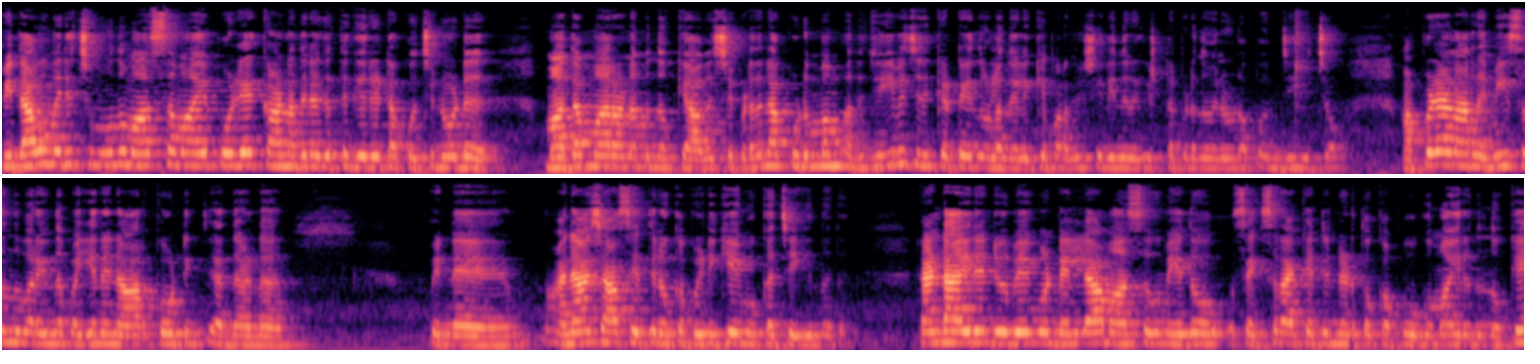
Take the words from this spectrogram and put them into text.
പിതാവ് മരിച്ചു മൂന്ന് മാസമായപ്പോഴേക്കാണ് അതിനകത്ത് കയറിയിട്ട് കൊച്ചിനോട് മതം മാറണമെന്നൊക്കെ ആവശ്യപ്പെടുന്നത് ആ കുടുംബം അത് ജീവിച്ചിരിക്കട്ടെ എന്നുള്ള നിലയ്ക്ക് പറഞ്ഞു. ശരി നിനക്ക് ഇഷ്ടപ്പെടുന്നവനോടൊപ്പം ജീവിച്ചോ. അപ്പോഴാണ് ആ റമീസ് എന്ന് പറയുന്ന പയ്യനെ നാർക്കോട്ടിക് എന്താണ് പിന്നെ അനാശാസ്യത്തിനൊക്കെ പിടിക്കുകയും ഒക്കെ ചെയ്യുന്നത്. രണ്ടായിരം രൂപയും കൊണ്ട് എല്ലാ മാസവും ഏതോ സെക്സ് റാക്കറ്റിന്റെ അടുത്തൊക്കെ പോകുമായിരുന്നു എന്നൊക്കെ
